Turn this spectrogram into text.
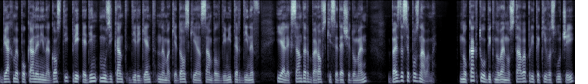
бяхме поканени на гости при един музикант-диригент на македонския ансамбъл Димитър Динев и Александър Беровски седеше до мен, без да се познаваме. Но както обикновено става при такива случаи,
